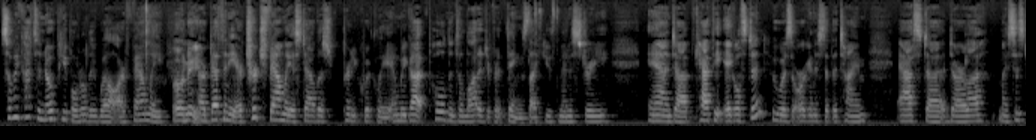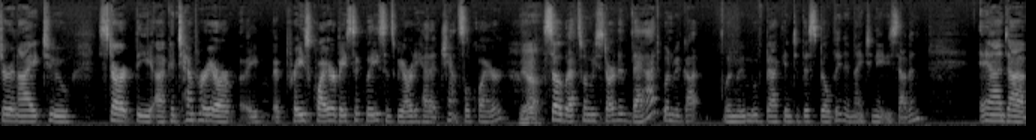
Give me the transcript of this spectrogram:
So we got to know people really well. Our family, Oh, our Bethany, our church family established pretty quickly, and we got pulled into a lot of different things like youth ministry. And uh, Kathy Eggleston, who was the organist at the time, asked uh, Darla, my sister, and I to start the uh, contemporary or a, a praise choir, basically, since we already had a chancel choir. yeah. So that's when we started that. When we got when we moved back into this building in 1987, and um,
